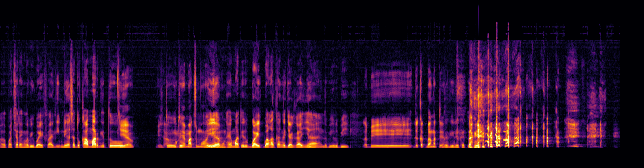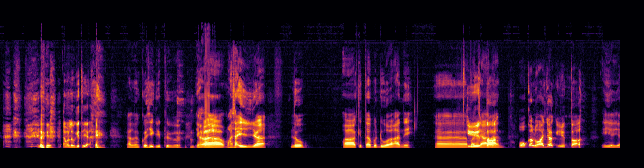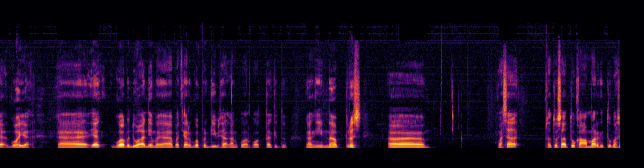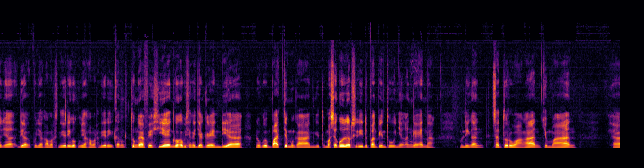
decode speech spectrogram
Kalau pacar yang lebih baik lagi mendingan satu kamar gitu. iya bisa itu itu menghemat semuanya Iya, ya. menghemat itu baik banget kan ngejaganya, lebih lebih lebih deket banget ya lebih dekat banget. emang lu begitu ya Kalau gue sih gitu. ya masa iya lu uh, kita berduaan nih uh, Kita. pacaran. oh kalau aja kita Iya ya, gue ya. Uh, ya gue berduaan nih sama pacar gue pergi misalkan keluar kota gitu, nggak nginep, terus uh, masa satu-satu kamar gitu, maksudnya dia punya kamar sendiri, gue punya kamar sendiri, kan itu nggak efisien, gue nggak bisa ngejagain dia 24 jam kan gitu, masa gue harus di depan pintunya kan nggak enak, mendingan satu ruangan, cuman ya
